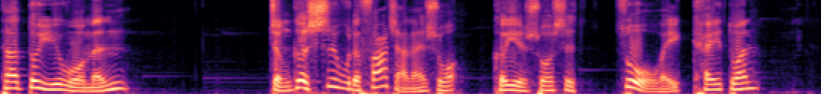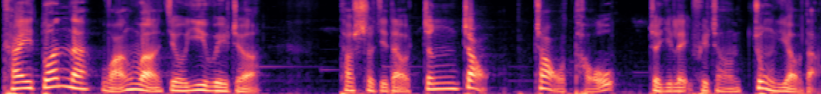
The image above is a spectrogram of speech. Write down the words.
它对于我们整个事物的发展来说，可以说是作为开端。开端呢，往往就意味着它涉及到征兆、兆头这一类非常重要的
